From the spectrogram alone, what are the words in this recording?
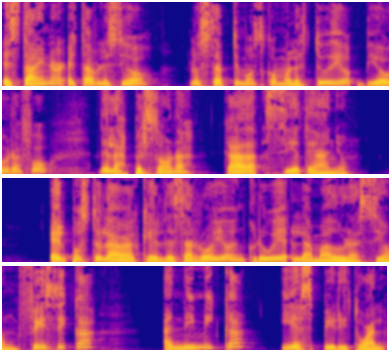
Steiner estableció los séptimos como el estudio biógrafo de las personas cada siete años. Él postulaba que el desarrollo incluye la maduración física, anímica y espiritual.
